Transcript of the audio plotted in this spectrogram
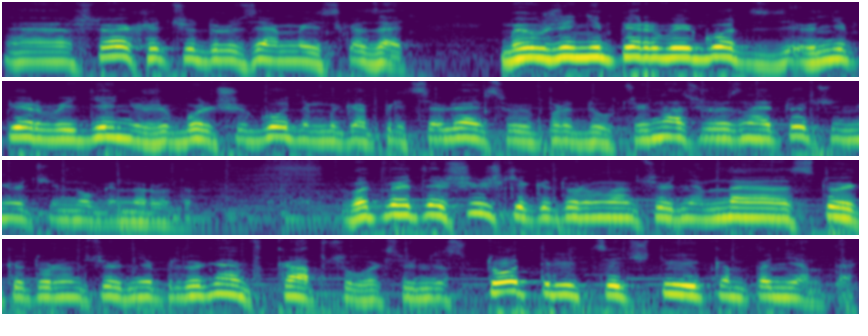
Э, Что я хочу, друзья мои, сказать. Мы уже не первый год, не первый день, уже больше года мы как представляем свою продукцию. И нас уже знает очень и очень много народу. Вот в этой шишке, которую мы вам сегодня, настой, который мы сегодня предлагаем, в капсулах сегодня 134 компонента.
